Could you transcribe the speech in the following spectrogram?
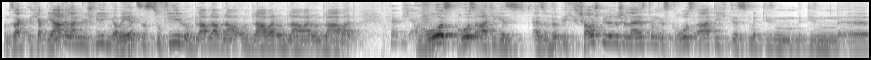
Und sagt, ich habe jahrelang geschwiegen, aber jetzt ist zu viel und bla bla bla und labert und labert und labert. Groß, großartiges, also wirklich schauspielerische Leistung ist großartig. Das mit diesem mit diesen, äh,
